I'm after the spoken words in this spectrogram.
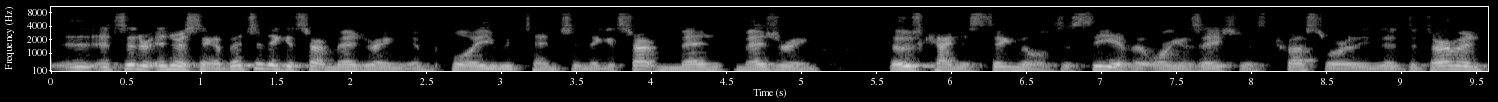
it's interesting. I bet you they could start measuring employee retention. They could start me- measuring those kind of signals to see if an organization is trustworthy to determine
